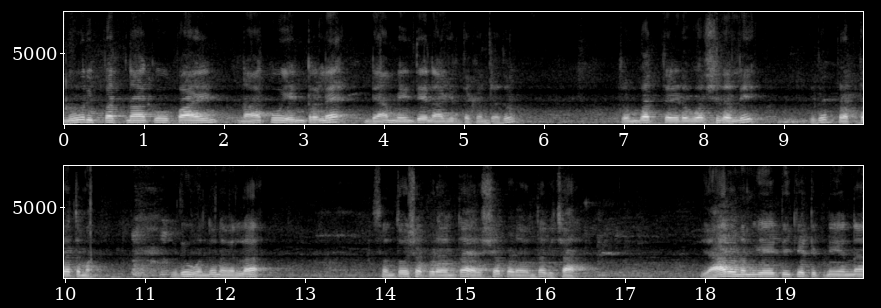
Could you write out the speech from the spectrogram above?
ನೂರಿಪ್ಪತ್ನಾಲ್ಕು ಪಾಯಿಂಟ್ ನಾಲ್ಕು ಎಂಟರಲ್ಲೇ ಡ್ಯಾಮ್ ಮೇಂಟೈನ್ ಆಗಿರ್ತಕ್ಕಂಥದ್ದು. ತೊಂಬತ್ತೆರಡು ವರ್ಷದಲ್ಲಿ ಇದು ಪ್ರಪ್ರಥಮ ಇದು ಒಂದು ನಾವೆಲ್ಲ ಸಂತೋಷ ಪಡುವಂಥ ಹರ್ಷ ಪಡುವಂಥ ವಿಚಾರ. ಯಾರು ನಮಗೆ ಟೀಕೆ ಟಿಪ್ಪಣಿಯನ್ನು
